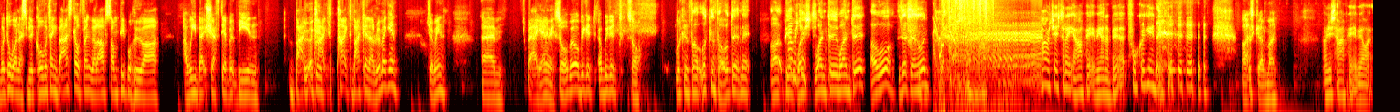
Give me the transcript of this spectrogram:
we don't want this to be the COVID thing, but I still think there are some people who are a wee bit shifty about being back packed, packed back in a room again. Do you know I mean? Um, but anyway, so it'll be good. It'll be good. So looking for looking forward to it, mate. Ah, right, one, just... one, two, one, two. Hello, is this thing on? I was just right happy to be in a bit at folk again. that's good, man. I was just happy to be like,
